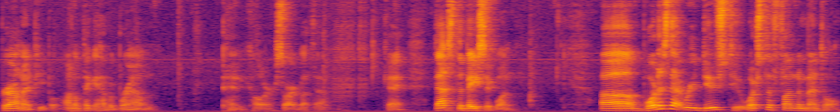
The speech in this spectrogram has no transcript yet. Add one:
brown-eyed people. I don't think I have a brown pen color. Sorry about that. Okay, that's the basic one. Uh, what does that reduce to? What's the fundamental?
